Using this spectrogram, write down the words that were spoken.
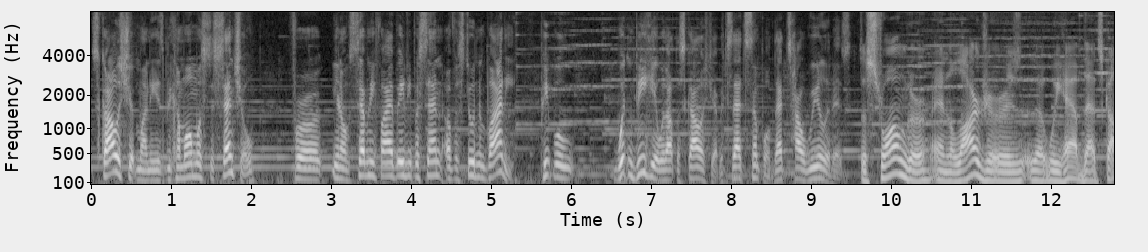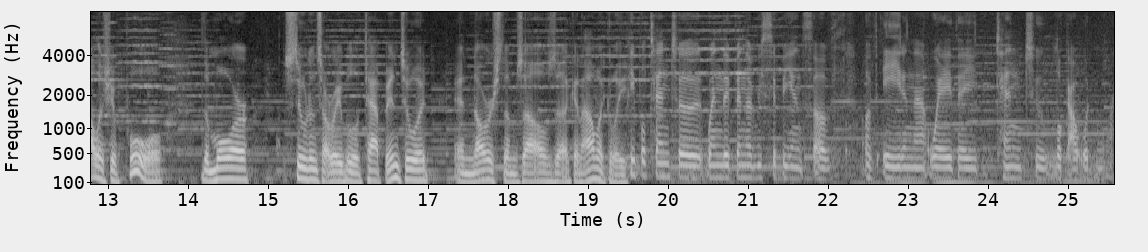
Scholarship money has become almost essential for, you know, 75, 80% of a student body. People wouldn't be here without the scholarship. It's that simple. That's how real it is. The stronger and the larger is that we have that scholarship pool, the more students are able to tap into it and nourish themselves economically. People tend to, when they've been the recipients of, of aid in that way, they tend to look outward more.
